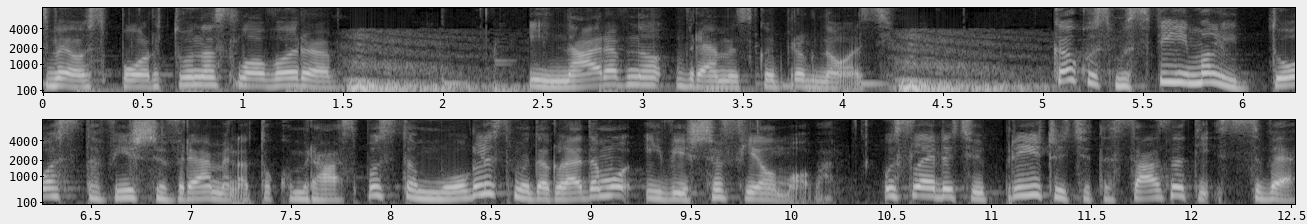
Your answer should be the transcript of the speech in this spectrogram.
Sve o sportu na slovo R. I naravno vremenskoj prognozi. Kako smo svi imali dosta više vremena tokom raspusta, mogli smo da gledamo i više filmova. U sledećoj priči ćete saznati sve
